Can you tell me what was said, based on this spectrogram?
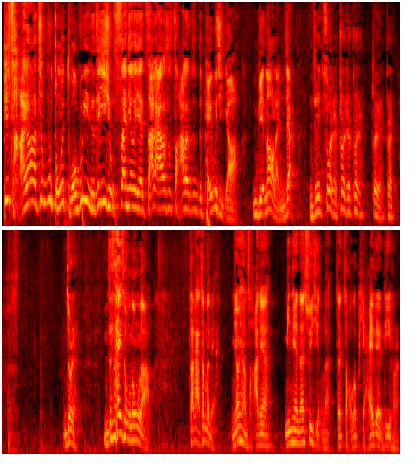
别砸呀！这屋东西多贵呢，这一宿三千块钱，咱俩要是砸了，这这赔不起呀！你别闹了，你这样，你这坐着，坐着，坐着，坐着，坐着。你坐着，你这太冲动了。咱俩这么的，你要想砸呢，明天咱睡醒了，咱找个便宜点地方，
